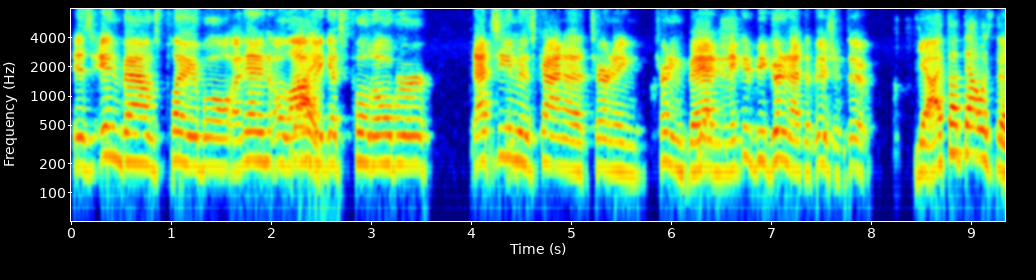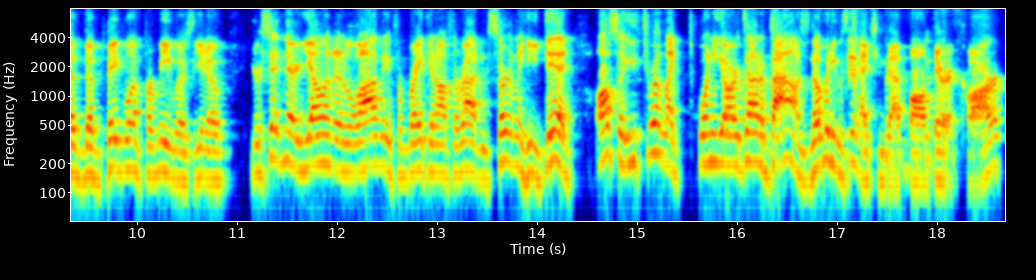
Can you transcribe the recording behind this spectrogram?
is inbounds playable and then Olave right. gets pulled over, that team is kind of turning turning bad, yeah. and they could be good in that division too. Yeah, I thought that was the the big one for me was you know you're sitting there yelling at Olave for breaking off the route, and certainly he did. Also, you threw it like 20 yards out of bounds. Nobody was catching that ball, Derek Carr.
